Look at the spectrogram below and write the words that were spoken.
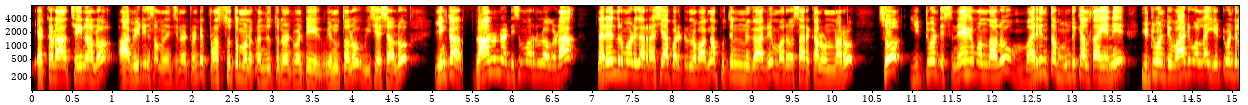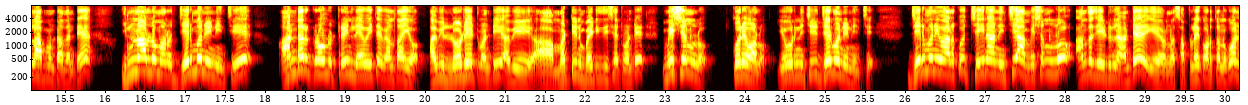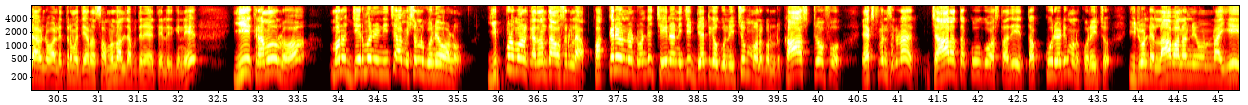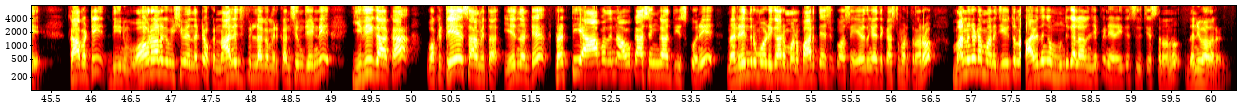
ఎక్కడ చైనాలో ఆ మీటింగ్ సంబంధించినటువంటి ప్రస్తుతం మనకు అందుతున్నటువంటి వినతలు విశేషాలు. ఇంకా రానున్న డిసెంబర్లో కూడా నరేంద్ర మోడీ గారు రష్యా పర్యటనలో భాగంగా పుతిన్ గారిని మరోసారి కలవనున్నారు. సో ఇటువంటి స్నేహ బంధాలు మరింత ముందుకెళ్తాయని ఇటువంటి వాటి వల్ల ఎటువంటి లాభం ఉంటుందంటే ఇన్నాళ్ళు మనం జర్మనీ నుంచి అండర్ గ్రౌండ్ ట్రైన్లు ఏవైతే వెళ్తాయో అవి లోడేటువంటి అవి ఆ మట్టిని బయటికి తీసేటువంటి మిషన్లు కొనేవాళ్ళం. ఎవరి నుంచి? జర్మనీ నుంచి. జర్మనీ వాళ్ళకు చైనా నుంచి ఆ మిషన్లో అందజేయడం లే- అంటే ఏమన్నా సప్లై కొరతనుకో లేకుంటే వాళ్ళ ఇద్దరి మధ్య ఏమైనా సంబంధాలు దెబ్బతినాయో తెలియదు కానీ ఈ క్రమంలో మనం జర్మనీ నుంచి ఆ మిషన్లు కొనేవాళ్ళం. ఇప్పుడు మనకు అదంతా అవసరం లే. పక్కనే ఉన్నటువంటి చైనా నుంచి డైరెక్ట్గా కొనిచ్చు. మనకు కాస్ట్ ఆఫ్ ఎక్స్పెన్స్ కూడా చాలా తక్కువకు వస్తుంది. తక్కువ రేటుకి మనం కొనిచ్చు. ఇటువంటి లాభాలన్నీ ఉన్నాయి. కాబట్టి దీని ఓవరాల్గా విషయం ఏంటంటే ఒక నాలెడ్జ్ పిల్లగా మీరు కన్స్యూమ్ చేయండి. ఇది కాక ఒకటే సామెత. ఏంటంటే ప్రతి ఆపదని అవకాశంగా తీసుకొని నరేంద్ర మోడీ గారు మన భారతదేశం కోసం ఏ విధంగా అయితే కష్టపడుతున్నారో మనం కూడా మన జీవితంలో ఆ విధంగా ముందుకెళ్ళాలని చెప్పి నేనైతే సూచిస్తున్నాను. ధన్యవాదాలండి.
